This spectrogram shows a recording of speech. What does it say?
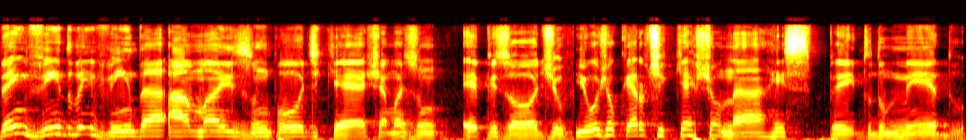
Bem-vindo, bem-vinda a mais um podcast, a mais um episódio. E hoje eu quero te questionar a respeito do medo.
